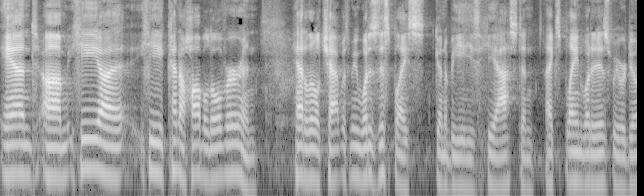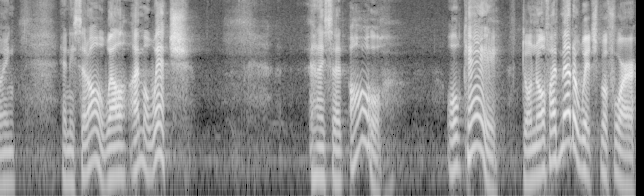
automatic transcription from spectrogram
And um, he, uh, he kind of hobbled over and had a little chat with me. What is this place going to be? He asked. And I explained what it is we were doing. And he said, Oh, well, I'm a witch. And I said, Oh, okay. Don't know if I've met a witch before.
